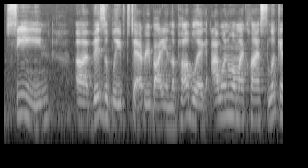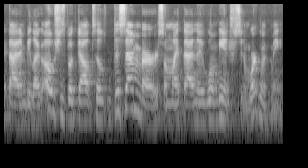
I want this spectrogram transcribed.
seen uh, visibly to everybody in the public, I wouldn't want my clients to look at that and be like, oh, she's booked out till December or something like that, and they won't be interested in working with me.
